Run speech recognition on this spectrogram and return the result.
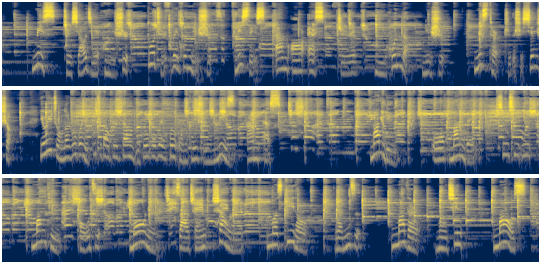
miss 指小姐女士， 多指未婚女士，Mrs M R S 指已婚的女士，Mr 指的是先生。有一种呢，如果你不知道对方已婚或未婚，我们可以使用 Ms M S。Monday or Monday 星期一，Monkey 猴子，Morning 早晨上午，Mosquito 蚊子，Mother 母亲，Mouse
